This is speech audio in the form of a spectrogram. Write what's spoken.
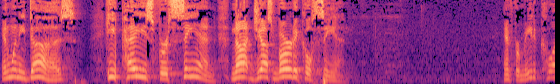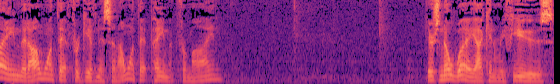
And when He does, He pays for sin, not just vertical sin. And for me to claim that I want that forgiveness and I want that payment for mine, there's no way I can refuse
